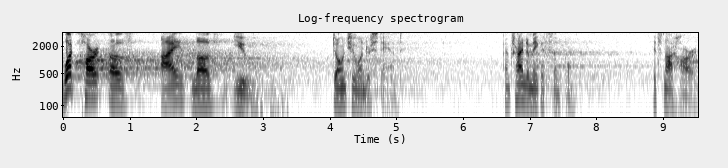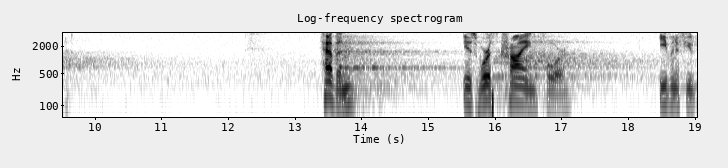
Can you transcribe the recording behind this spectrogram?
What part of I love you don't you understand? I'm trying to make it simple. It's not hard. Heaven is worth trying for, even if you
